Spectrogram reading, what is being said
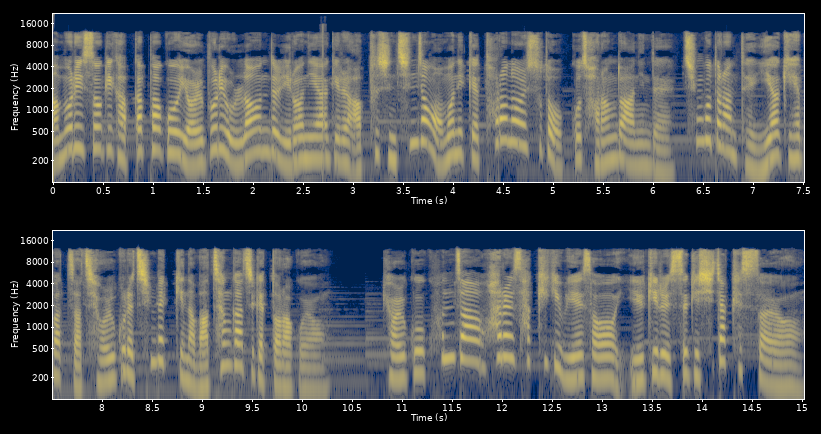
아무리 속이 갑갑하고 열불이 올라온들 이런 이야기를 아프신 친정 어머니께 털어놓을 수도 없고 자랑도 아닌데 친구들한테 이야기해봤자 제 얼굴에 침 뱉기나 마찬가지겠더라고요. 결국 혼자 화를 삭히기 위해서 일기를 쓰기 시작했어요.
